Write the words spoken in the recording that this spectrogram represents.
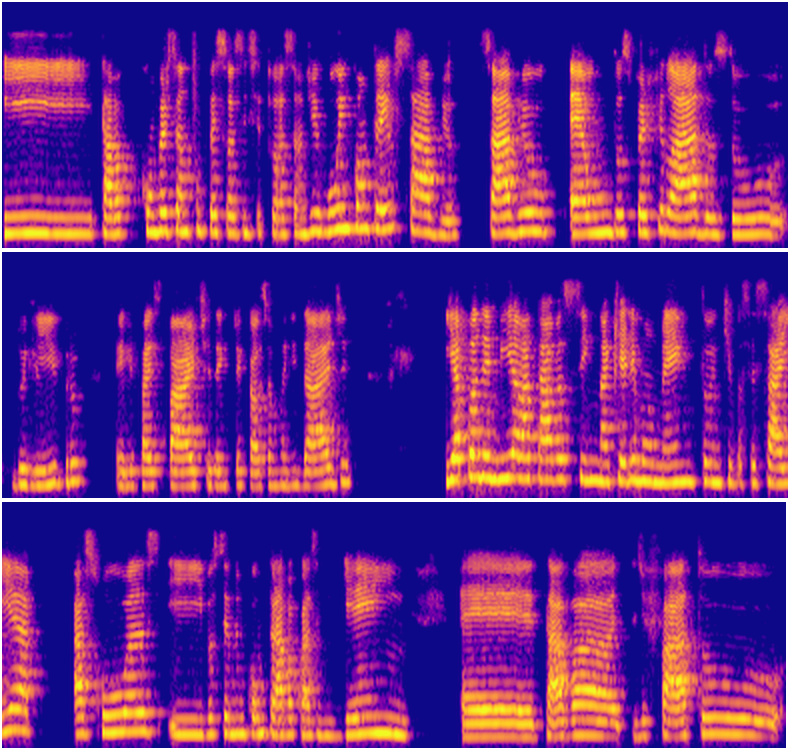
e estava conversando com pessoas em situação de rua encontrei o Sávio. Sávio é um dos perfilados do, do livro, ele faz parte da Entre Causa e Humanidade. E a pandemia, ela estava assim, naquele momento em que você saía às ruas e você não encontrava quase ninguém, estava, é, de fato,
